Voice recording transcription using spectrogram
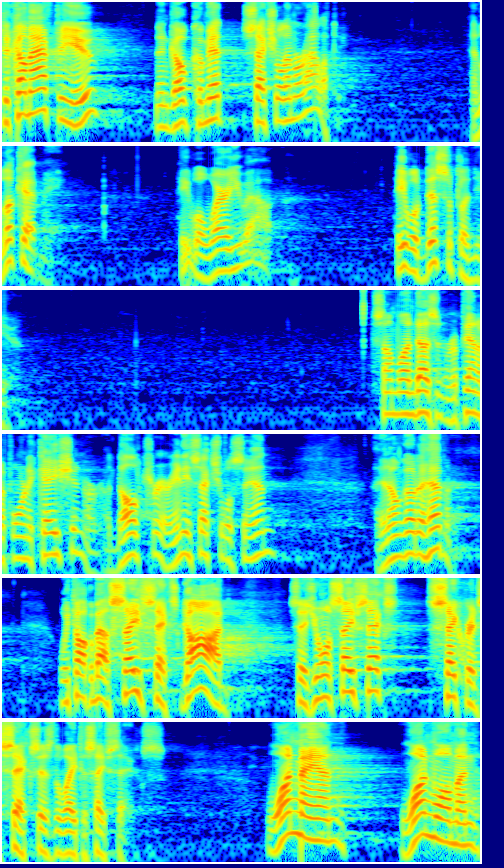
to come after you, then go commit sexual immorality. And look at me. He will wear you out, He will discipline you. If someone doesn't repent of fornication or adultery or any sexual sin, they don't go to heaven. We talk about safe sex. God says, You want safe sex? Sacred sex is the way to safe sex. One man, one woman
